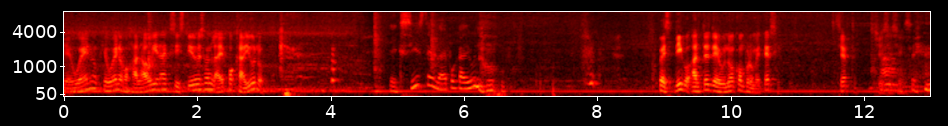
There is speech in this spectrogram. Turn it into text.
Qué bueno, qué bueno. Ojalá hubiera existido eso en la época de uno. Existe en la época de uno. Pues digo, antes de uno comprometerse. ¿Cierto? Sí, Ah, sí, sí, sí.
